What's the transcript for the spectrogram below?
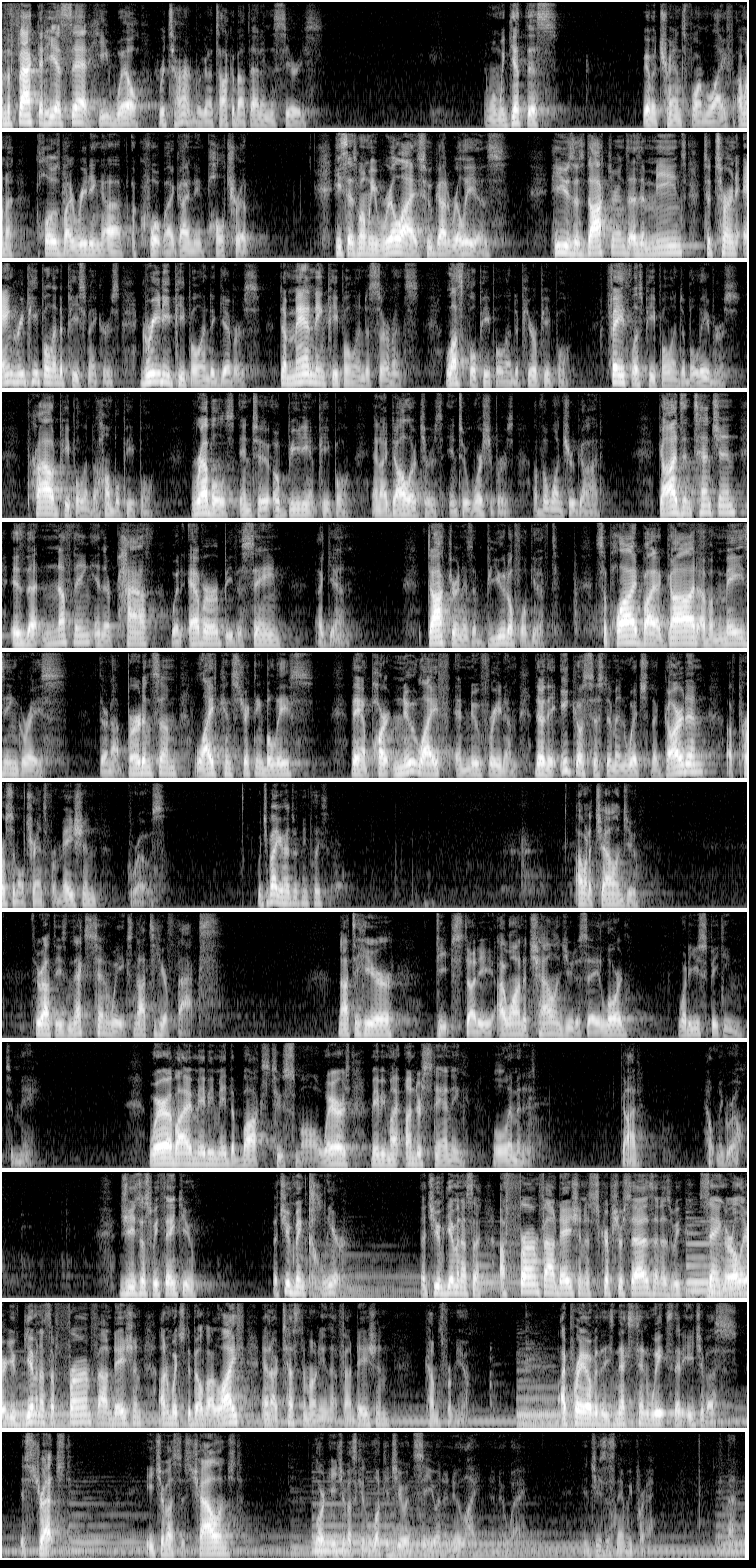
of the fact that he has said he will return. We're going to talk about that in this series. And when we get this, we have a transformed life. I want to close by reading a, a quote by a guy named Paul Tripp. He says, when we realize who God really is, he uses doctrines as a means to turn angry people into peacemakers, greedy people into givers, demanding people into servants, lustful people into pure people, faithless people into believers, proud people into humble people, rebels into obedient people, and idolaters into worshipers of the one true God. God's intention is that nothing in their path would ever be the same again. Doctrine is a beautiful gift, supplied by a God of amazing grace. They're not burdensome, life constricting beliefs. They impart new life and new freedom. They're the ecosystem in which the garden of personal transformation grows. Would you bow your heads with me, please? I want to challenge you throughout these next 10 weeks not to hear facts not to hear deep study. I want to challenge you to say, Lord, what are you speaking to me? Where have I maybe made the box too small? Where is maybe my understanding limited? God, help me grow. Jesus, we thank you that you've been clear that you've given us a, a firm foundation, as Scripture says, and as we sang earlier, you've given us a firm foundation on which to build our life, and our testimony and that foundation comes from you. I pray over these next 10 weeks that each of us is stretched, each of us is challenged. Lord, each of us can look at you and see you in a new light, in a new way. In Jesus' name we pray.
